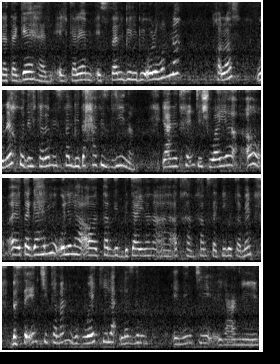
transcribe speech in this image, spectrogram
نتجاهل الكلام السلبي اللي بيقوله لنا خلاص؟ وناخد الكلام السلبي ده حافز لينا. يعني تخنتي شوية آه آه، تجاهلي وقولي لها آه التارجت بتاعي إن أنا أتخن خمسة كيلو كمان. بس انت كمان جواكي لأ لازم إن انت يعني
